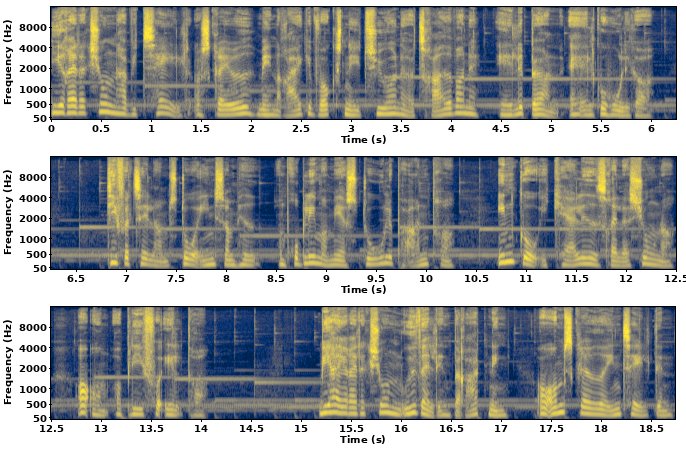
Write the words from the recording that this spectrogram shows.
I redaktionen har vi talt og skrevet med en række voksne i 20'erne og 30'erne, alle børn af alkoholikere. De fortæller om stor ensomhed, om problemer med at stole på andre, indgå i kærlighedsrelationer og om at blive forældre. Vi har i redaktionen udvalgt en beretning og omskrevet og indtalt den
